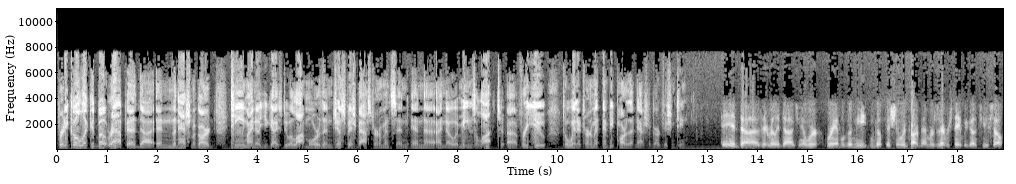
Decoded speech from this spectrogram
pretty cool looking boat wrap, and uh, and the National Guard team. I know you guys do a lot more than just fish bass tournaments, and and uh, I know it means a lot to, uh, for you to win a tournament and be part of that National Guard fishing team. It does. It really does. You know, we're we're able to meet and go fishing with guard members at every state we go to. So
